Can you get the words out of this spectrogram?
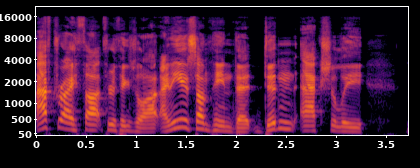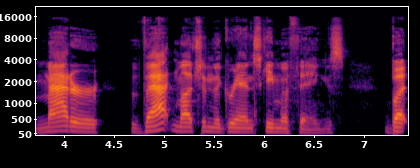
after I thought through things a lot, I needed something that didn't actually matter that much in the grand scheme of things, but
